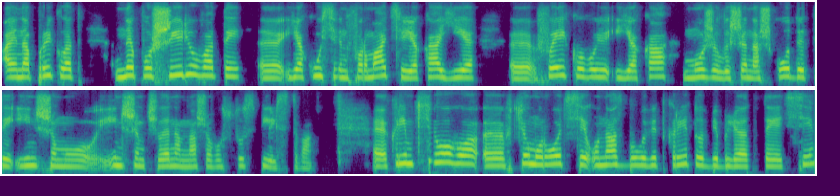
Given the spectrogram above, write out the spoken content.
а й, наприклад, не поширювати якусь інформацію, яка є фейковою і яка може лише нашкодити іншому, іншим членам нашого суспільства. Е, Крім цього, е, в цьому році у нас було відкрито в бібліотеці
